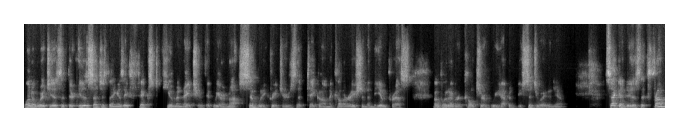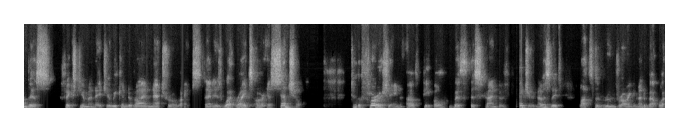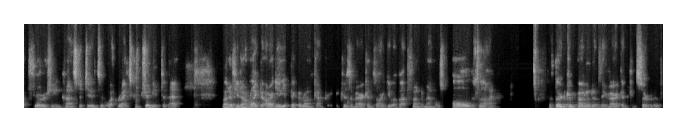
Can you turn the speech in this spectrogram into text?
One of which is that there is such a thing as a fixed human nature, that we are not simply creatures that take on the coloration and the impress of whatever culture we happen to be situated in. Second is that from this fixed human nature, we can divine natural rights. That is, what rights are essential to the flourishing of people with this kind of nature. Notice there's lots of room for argument about what flourishing constitutes and what rights contribute to that. But if you don't like to argue, you pick the wrong country because Americans argue about fundamentals all the time. The third component of the American conservative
